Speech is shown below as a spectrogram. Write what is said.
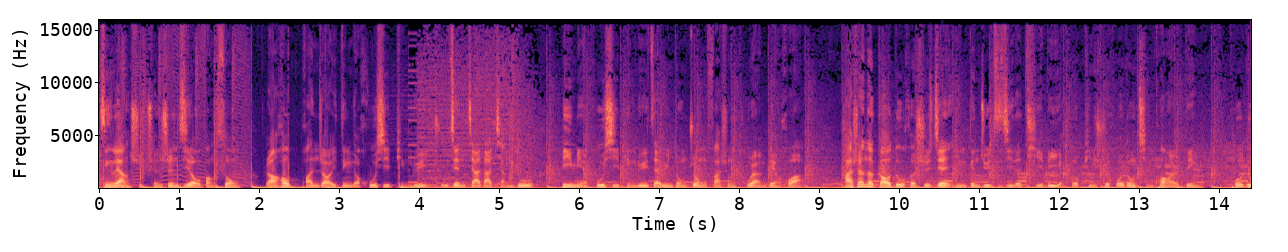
尽量使全身肌肉放松，然后按照一定的呼吸频率逐渐加大强度，避免呼吸频率在运动中发生突然变化。爬山的高度和时间应根据自己的体力和平时活动情况而定，坡度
